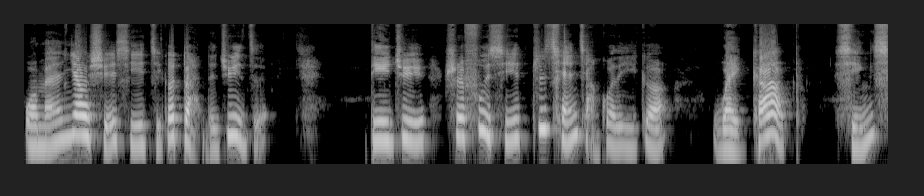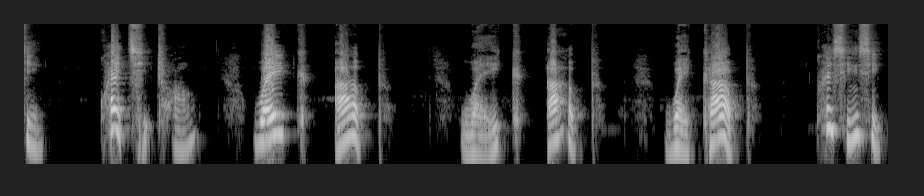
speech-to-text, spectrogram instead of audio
我们要学习几个短的句子。第一句是复习之前讲过的一个 “wake up”，醒醒，快起床，wake up。Wake up, wake up，快醒醒！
